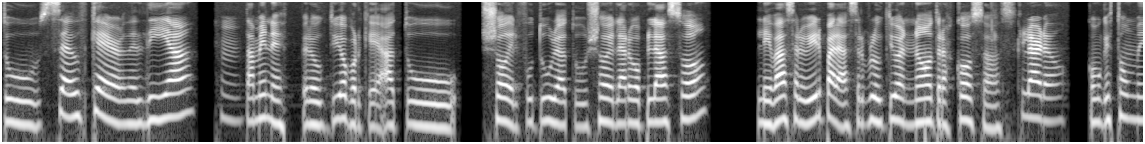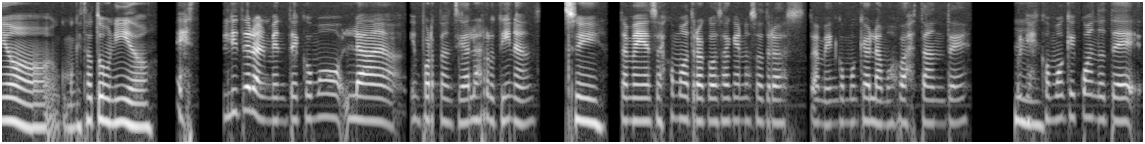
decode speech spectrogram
tu self-care del día también es productivo porque a tu yo del futuro, a tu yo de largo plazo, le va a servir para ser productivo en otras cosas. Claro, Como que es todo medio, como que está todo unido. es literalmente como la importancia de las rutinas. Sí. También esa es como otra cosa que nosotras también como que hablamos bastante. Porque es Mm. como que cuando te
